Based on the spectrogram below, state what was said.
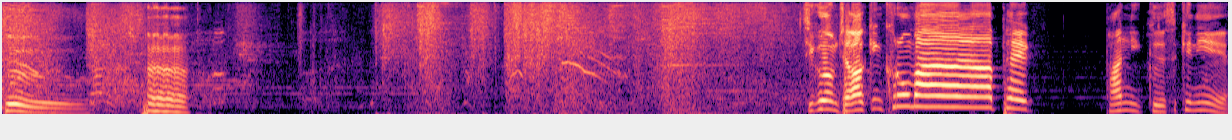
두 지금 제가 낀 크로마 팩 바니 그 스킨이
